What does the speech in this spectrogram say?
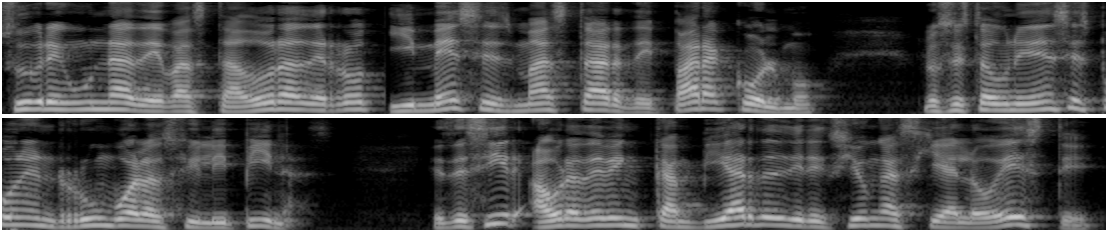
Sufren una devastadora derrota y meses más tarde, para colmo, los estadounidenses ponen rumbo a las Filipinas. Es decir, ahora deben cambiar de dirección hacia el oeste,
